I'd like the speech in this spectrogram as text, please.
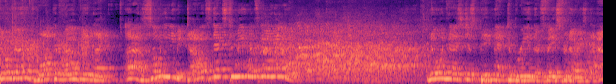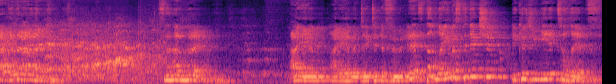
No one's ever walking around being like, ah, somebody eating McDonald's next to me? What's going on? No one has just Big Mac debris in their face for no reason. Ah, get that out of there. It's not a thing. I am, I am addicted to food, and it's the lamest addiction because you need it to live.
